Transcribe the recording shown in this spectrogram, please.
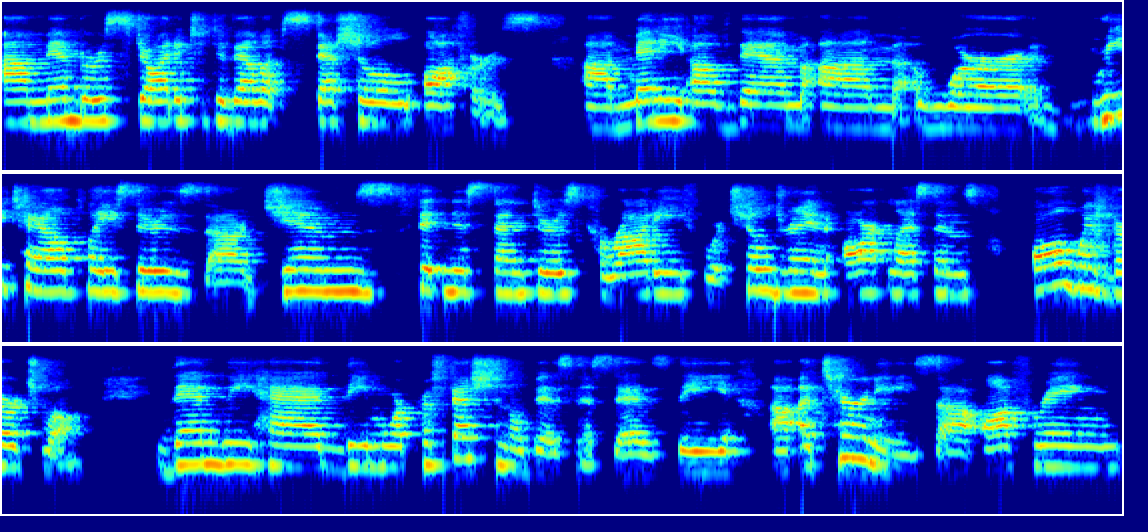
our members started to develop special offers. Uh, many of them um, were retail places, uh, gyms, fitness centers, karate for children, art lessons, all went virtual. Then we had the more professional businesses, the uh, attorneys uh, offering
